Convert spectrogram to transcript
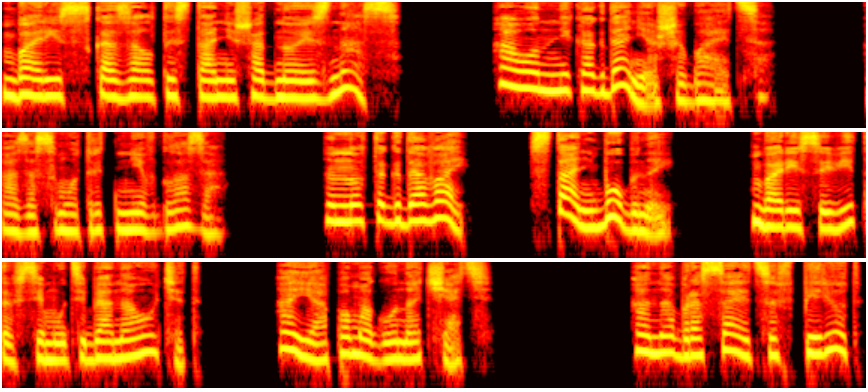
Борис сказал, ты станешь одной из нас, а он никогда не ошибается. Аза смотрит мне в глаза. «Ну так давай, стань бубной. Борис и Вита всему тебя научат, а я помогу начать». Она бросается вперед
